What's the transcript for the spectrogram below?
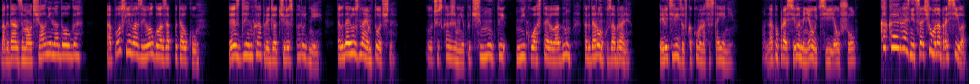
Богдан замолчал ненадолго, а после возвел глаза к потолку. Тест ДНК придет через пару дней. Тогда и узнаем точно. Лучше скажи мне, почему ты Нику оставил одну, когда Ромку забрали? Ты ведь видел, в каком она состоянии. Она попросила меня уйти, я ушел. Какая разница, о чем она просила?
